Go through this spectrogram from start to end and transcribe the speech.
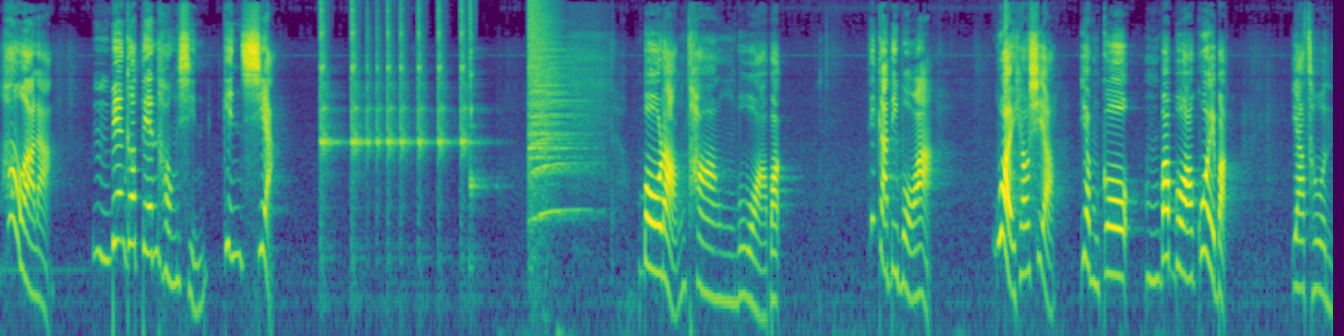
好啊啦，毋免阁点风神，紧写。无人通抹目，你家己无啊？我会晓写，也毋过毋捌抹过目。野春，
